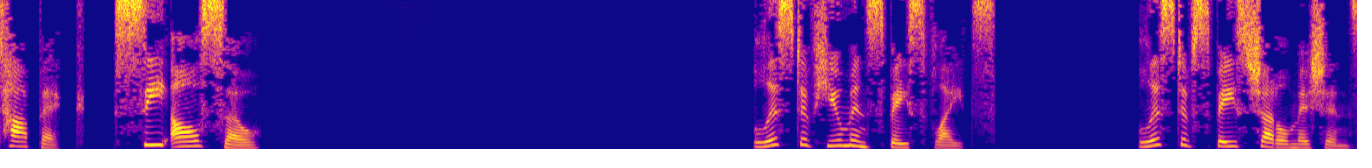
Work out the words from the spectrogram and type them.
Topic. See also. List of human spaceflights. List of Space Shuttle missions.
